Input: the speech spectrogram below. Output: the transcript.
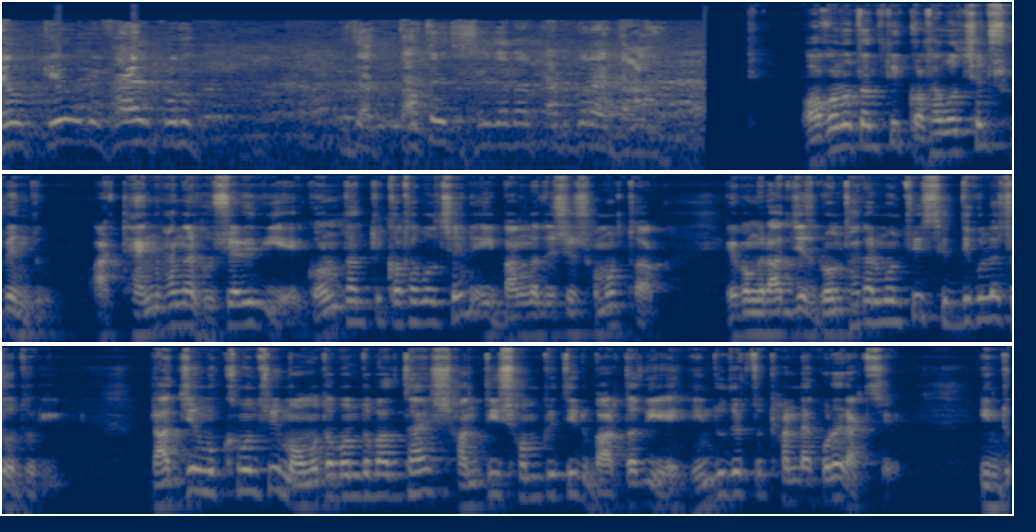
কেউ কেউ এফআইআর করুক। তাতে সে যেন দাঁড়ায়। অগণতান্ত্রিক কথা বলছেন শুভেন্দু, আর ঠ্যাং ভাঙার হুঁশিয়ারি দিয়ে গণতান্ত্রিক কথা বলছেন এই বাংলাদেশের সমর্থক এবং রাজ্যের গ্রন্থাগার মন্ত্রী সিদ্দিকুল্লাহ চৌধুরী। রাজ্যের মুখ্যমন্ত্রী মমতা বন্দ্যোপাধ্যায় শান্তি সম্প্রীতির বার্তা দিয়ে হিন্দুদের তো ঠান্ডা করে রাখছে। কিন্তু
